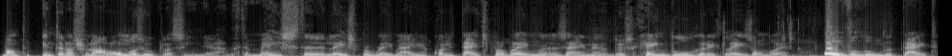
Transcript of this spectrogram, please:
want internationaal onderzoek laat zien ja, dat de meeste leesproblemen eigenlijk kwaliteitsproblemen zijn. Hè? Dus geen doelgericht leesonderwijs, onvoldoende tijd.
